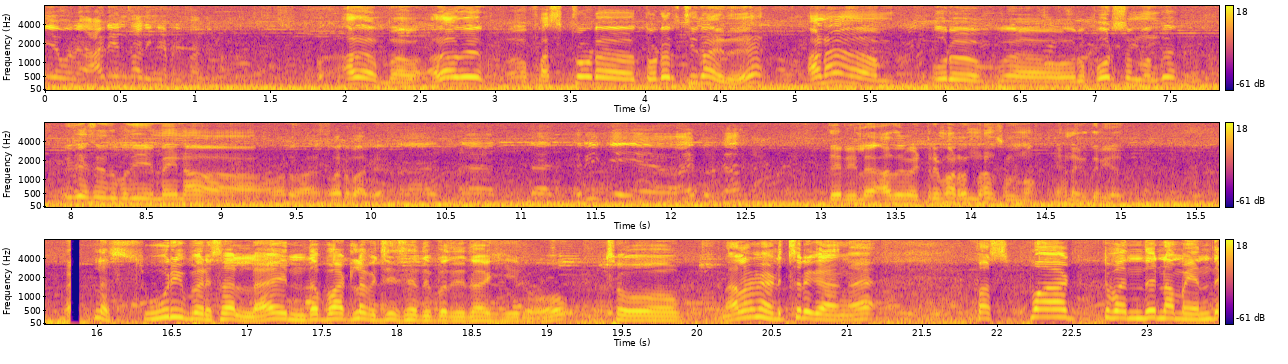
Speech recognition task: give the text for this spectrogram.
நீங்கள் ஒரு ஆடியன்ஸாக நீங்கள் எப்படி பார்க்குறீங்க? அதாவது ஃபஸ்ட்டோட தொடர்ச்சி தான் இது. ஆனால் ஒரு ஒரு போர்ஷன் வந்து விஜய் சேதுபதி மெயினாக வருவார். வருவார் த்ரீக்கு வாய்ப்பு இருக்கா? தெரியல அது வெற்றிமாறன் தான் சொல்லணும். எனக்கு தெரியாது. இல்லை சூரி பெருசாக இல்லை. இந்த பாட்டில் விஜய் சேதுபதி தான் ஹீரோ ஸோ நல்லா நடிச்சிருக்காங்க. ஃபஸ்ட் பார்ட் வந்து நம்ம எந்த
